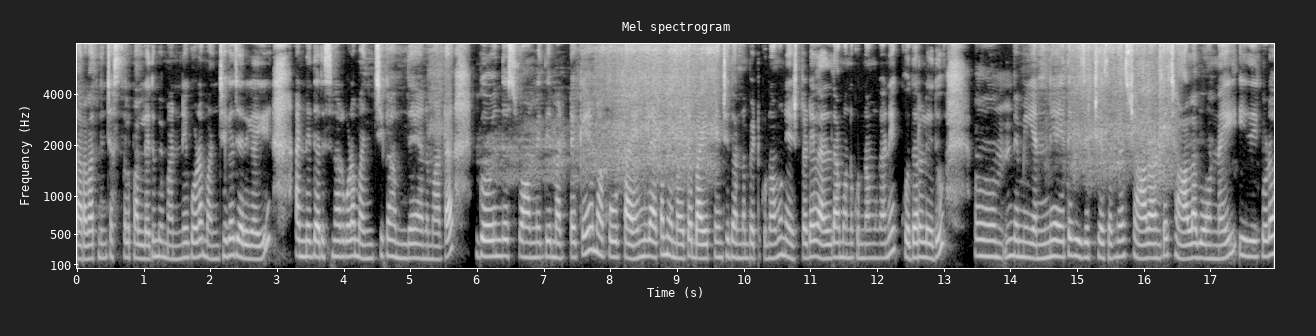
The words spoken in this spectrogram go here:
తర్వాత నుంచి అస్సలు పడలేదు. మేము అన్నీ కూడా మంచిగా జరిగాయి. అన్ని దర్శనాలు కూడా మంచిగా అందాయి అనమాట గోవింద స్వామిది మట్టకే మాకు టైం లేక మేమైతే బయట నుంచి దండం పెట్టుకున్నాము. నెక్స్ట్ డే వెళ్దాం అనుకున్నాము కానీ కుదరలేదు. మేము ఇవన్నీ అయితే విజిట్ చేసాం ఫ్రెండ్స్. చాలా అంటే చాలా బాగున్నాయి. ఇది కూడా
